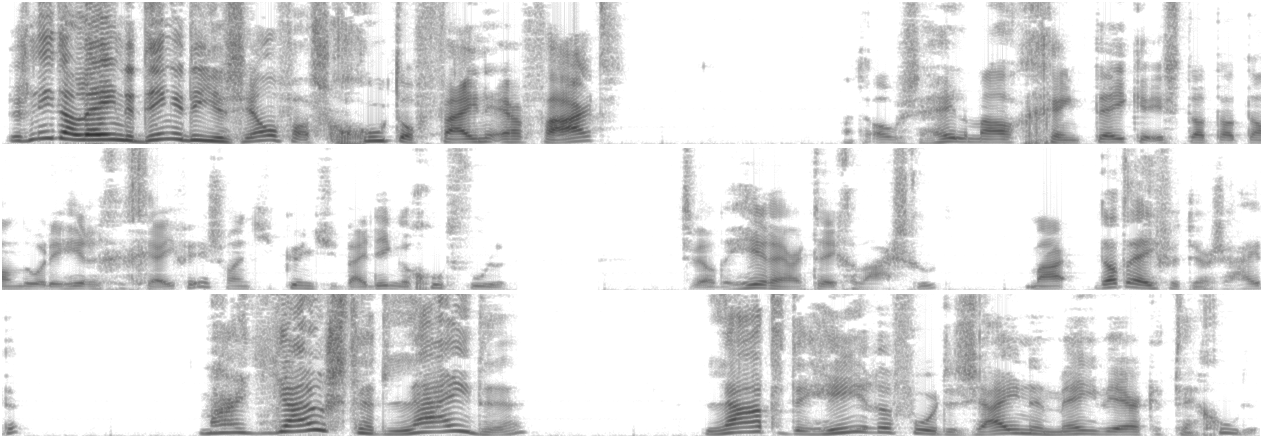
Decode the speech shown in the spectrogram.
Dus niet alleen de dingen die je zelf als goed of fijn ervaart. Wat overigens helemaal geen teken is dat dat dan door de Heer gegeven is. Want je kunt je bij dingen goed voelen. Terwijl de Heer er tegen waarschuwt. Maar dat even terzijde. Maar juist het lijden laat de Heere voor de zijne meewerken ten goede.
